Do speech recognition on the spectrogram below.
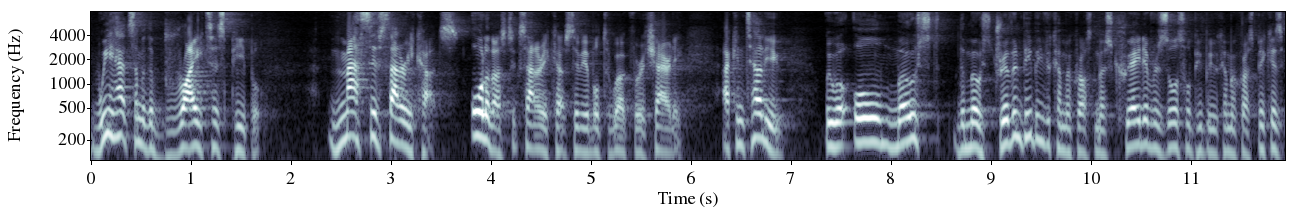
We had some of the brightest people massive salary cuts. All of us took salary cuts to be able to work for a charity. I can tell you, we were all most the most driven people you've come across, the most creative, resourceful people you've come across because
